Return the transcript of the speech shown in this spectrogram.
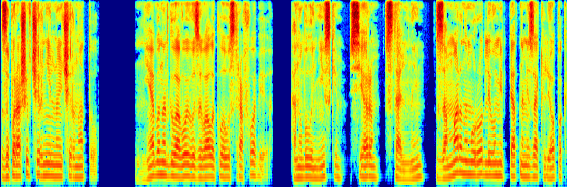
запорошив чернильную черноту. Небо над головой вызывало клаустрофобию. Оно было низким, серым, стальным, замаранным уродливыми пятнами заклепок,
